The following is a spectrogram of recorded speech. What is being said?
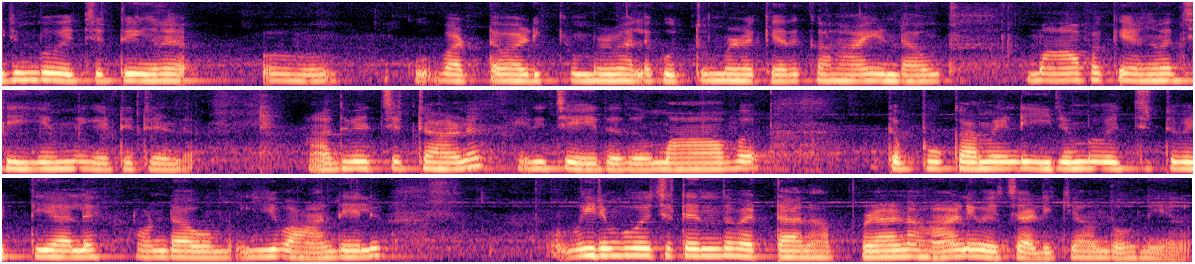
ഇരുമ്പ് വെച്ചിട്ട് ഇങ്ങനെ വട്ടം അടിക്കുമ്പോഴും അല്ല കുത്തുമ്പോഴൊക്കെ അത് കായുണ്ടാവും. മാവൊക്കെ അങ്ങനെ ചെയ്യുമെന്ന് കേട്ടിട്ടുണ്ട്. അത് വെച്ചിട്ടാണ് ഇത് ചെയ്തത്. മാവ് പൂക്കാൻ വേണ്ടി ഇരുമ്പ് വെച്ചിട്ട് വെട്ടിയാൽ ഉണ്ടാവും. ഈ വാണ്ടയിൽ ഇരുമ്പ് വെച്ചിട്ട് എന്ത് വെട്ടാനാണ് അപ്പോഴാണ് ആണി വെച്ച് അടിക്കാൻ തോന്നിയത്.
